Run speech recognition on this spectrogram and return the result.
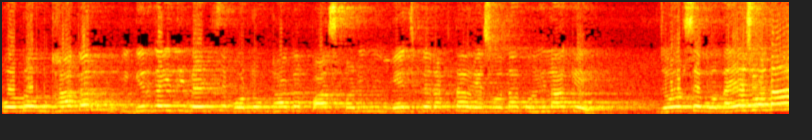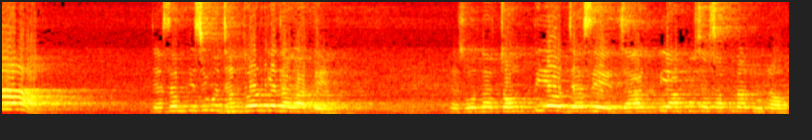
फ़ोटो उठाकर, क्योंकि गिर गई थी बेड से, फ़ोटो उठाकर पास पड़ी हुई मेज पे रखता है और यशोदा को हिला के ज़ोर से बोलता है, यशोदा! जैसे हम किसी को झंझोड़ के जगाते हैं। यशोदा चौंकती है और जैसे जागती आँखों से सपना टूटा हो।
